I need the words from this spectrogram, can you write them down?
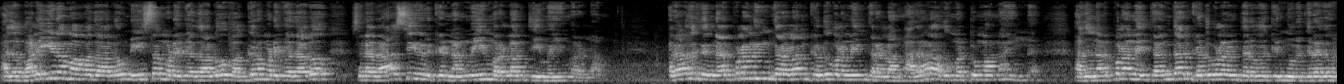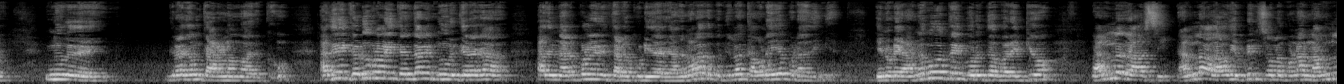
அது பலகீனமாவதாலோ நீசம் அடைவதாலோ வக்ரம் அடைவதாலோ சில ராசியினருக்கு நன்மையும் வரலாம் தீமையும் வரலாம். அதாவது நற்பலனையும் தரலாம் கெடுபலனையும் தரலாம். அதனால் அது மட்டுமானா இல்லை. அது நற்பலனை தந்தால் கெடுபலனை தருவதற்கு இன்னொரு கிரகம் இன்னொரு கிரகம் காரணமாக இருக்கும். அதே கெடுபலனை தந்தால் இன்னொரு கிரகம் அது நற்பலனை தரக்கூடியதாக. இருக்குது அதனால் அதை பற்றிலாம் கவலையே படாதீங்க. என்னுடைய அனுபவத்தை பொறுத்த வரைக்கும் நல்ல ராசி நல்ல அதாவது எப்படின்னு சொல்ல போனால் நல்ல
